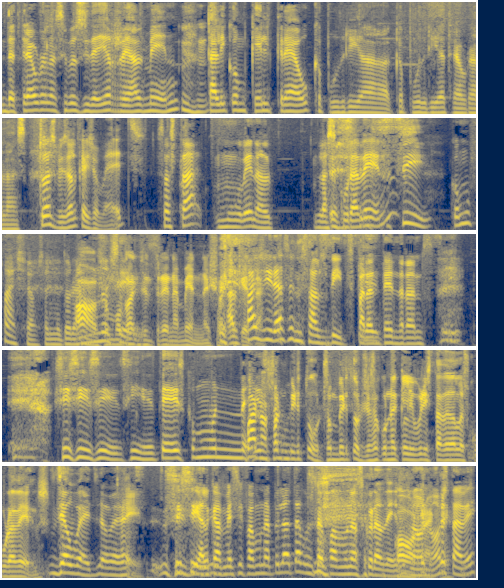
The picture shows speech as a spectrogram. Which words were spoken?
de treure les seves idees realment, uh -huh. tal i com que ell creu que podria, que podria treure-les. Tu has vist el que jo veig? S'està movent el- l'escuradent. Sí. Com ho fa això, senyor Torà? Oh, no són molts anys d'entrenament, això. El fa girar sense els dits, per entendre'ns. Sí, sí, sí, sí. Té, és com un... Bueno, és són com- virtuts, són virtuts. Jo sóc un equilibrista de l'escuradents. Ja ho veig, ja ho veig. Ei. Sí, sí, el que més si fa amb una pilota, vostè fa amb un escuradent. No, no, Correcte. està bé.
